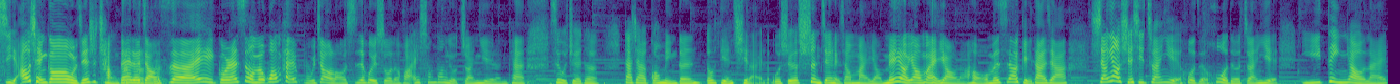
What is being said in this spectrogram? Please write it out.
喜凹成功，我今天是场代的角色，哎，果然是我们王牌补教老师会说的话，哎，相当有专业了。你看，所以我觉得大家的光明灯都点起来了，我觉得瞬间很像卖药，没有要卖药了哈，我们是要给大家想要学习专业或者获得专业，一定要来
